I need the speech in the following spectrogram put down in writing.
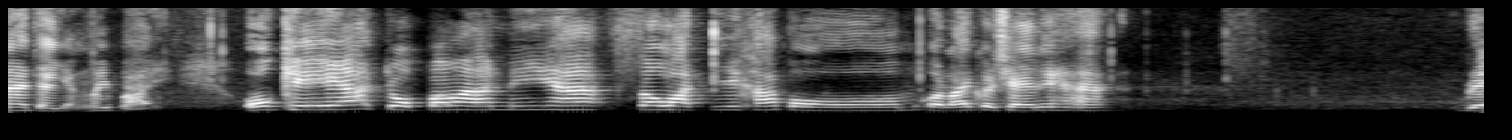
น่าจะยังไม่ไป โอเคฮะจบประมาณนี้ฮะ สวัสดีครับผม กดไลค์กดแชร์ด้วยฮะเบร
